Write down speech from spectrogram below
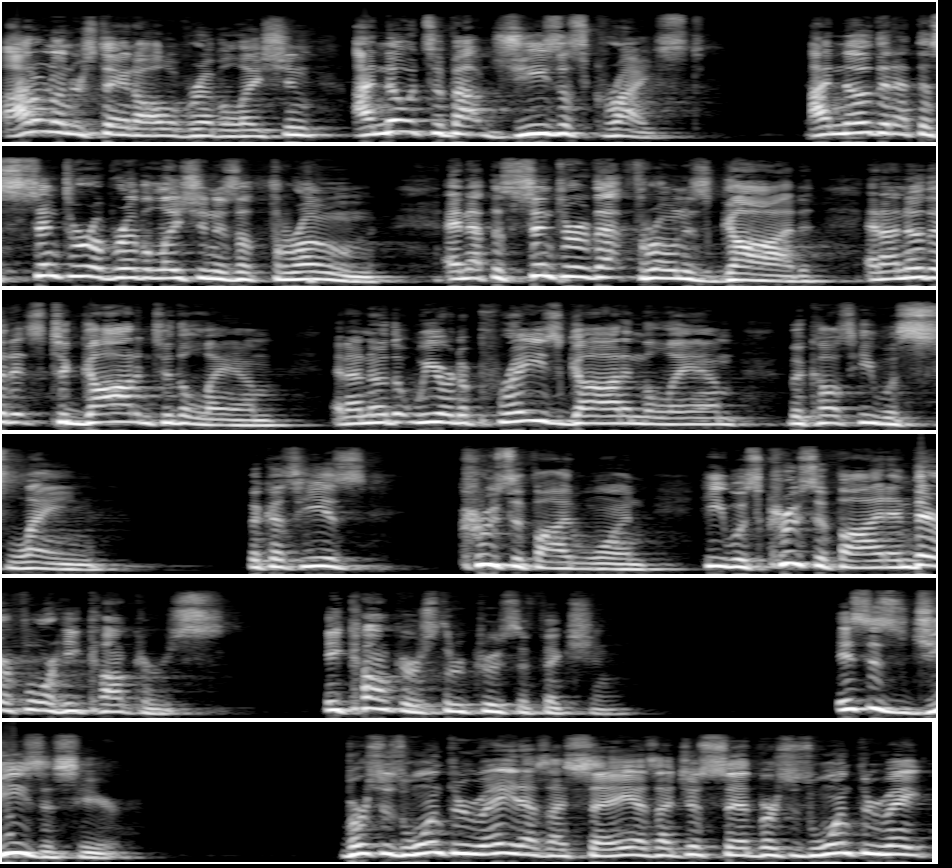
I don't understand all of Revelation. I know it's about Jesus Christ. I know that at the center of Revelation is a throne, and at the center of that throne is God. And I know that it's to God and to the Lamb. And I know that we are to praise God and the Lamb because he was slain, because he is crucified one. He was crucified and therefore he conquers. He conquers through crucifixion. This is Jesus here. Verses 1 through 8, as I say, as I just said, verses 1 through 8,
